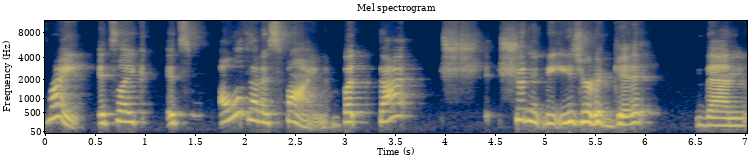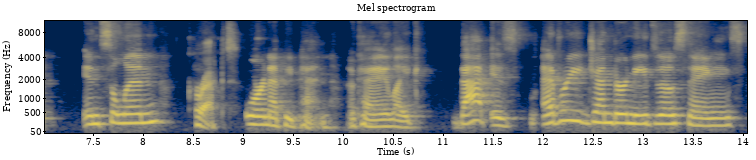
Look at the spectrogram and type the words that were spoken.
Right. It's like it's all of that is fine, but that sh- shouldn't be easier to get than insulin Correct. or an EpiPen. Okay. Like that is every gender needs those things.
